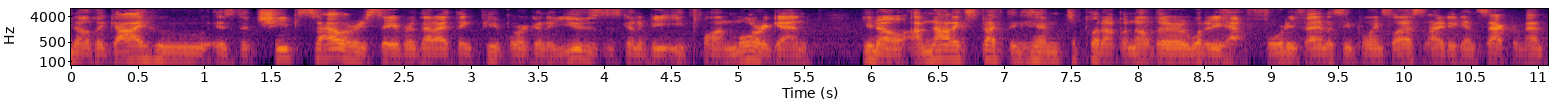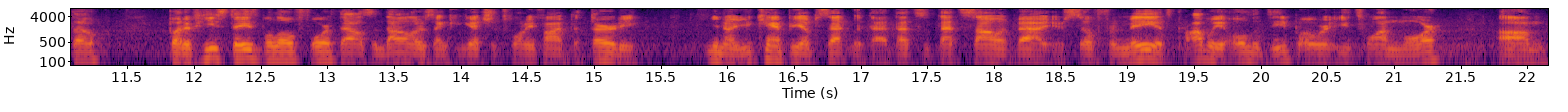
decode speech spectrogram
know, the guy who is the cheap salary saver that I think people are going to use is going to be E'Twaun Moore again. You know, I'm not expecting him to put up another, what did he have, 40 fantasy points last night against Sacramento. But if he stays below $4,000 and can get you 25 to 30, you know, you can't be upset with that. That's that's solid value. So for me, it's probably Oladipo or E'Twaun Moore, um,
